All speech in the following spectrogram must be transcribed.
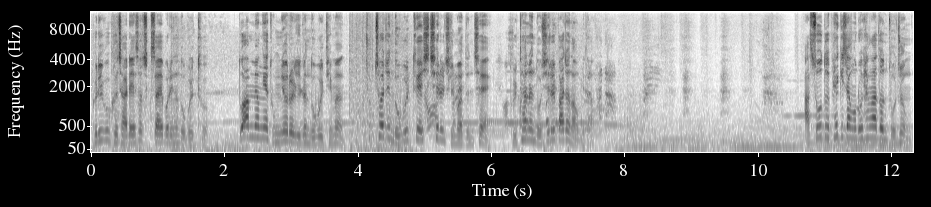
그리고 그 자리에서 즉사해버리는 노블2. 또 한 명의 동료를 잃은 노블팀은 축 처진 노블2의 시체를 짊어든 채 불타는 도시를 빠져나옵니다. 아소드 폐기장으로 향하던 도중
